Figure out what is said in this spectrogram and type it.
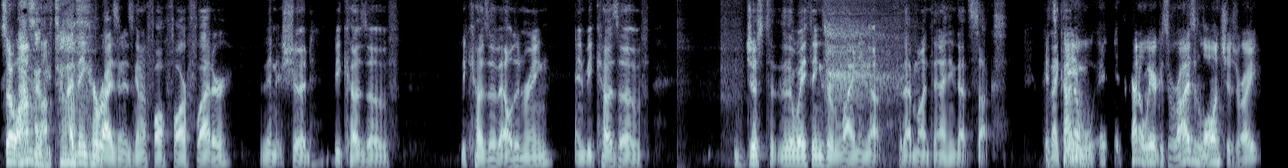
so I'm gonna be tough. I think Horizon is going to fall far flatter than it should because of because of Elden Ring and because of just the way things are lining up for that month, and I think that sucks. it's that kind game- of it's kind of weird because Horizon launches right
